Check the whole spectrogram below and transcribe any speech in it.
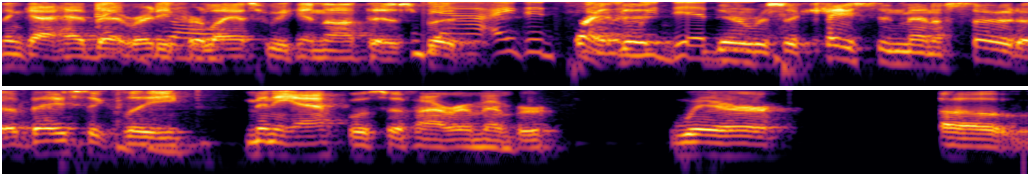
think I had that I ready don't. for last week and not this. But, yeah, I did too, right, and the, we did. There was a case in Minnesota, basically Minneapolis, if I remember, where uh,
